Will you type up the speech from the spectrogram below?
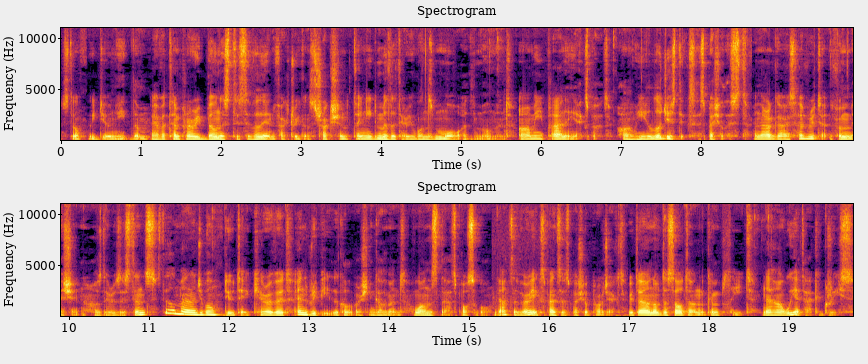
still, we do need them. I have a temporary bonus to civilian factory construction, but I need military ones more at the moment. Army planning expert, army logistics specialist, and our guys have returned from mission. How's the resistance? Still manageable. Do take care of it and repeat the collaboration government once that's possible. That's a very expensive special project. Return of the Sultan complete. Now we attack Greece.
